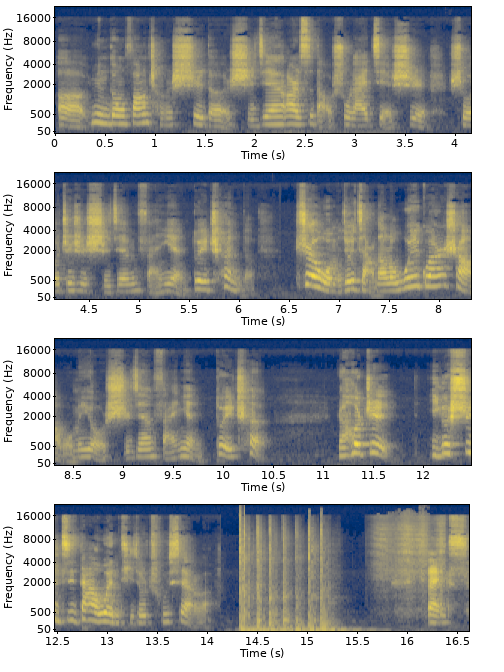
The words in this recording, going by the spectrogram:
呃，运动方程式的时间二次导数来解释，说这是时间繁衍对称的。这我们就讲到了微观上，我们有时间繁衍对称，然后这一个世纪大问题就出现了。Thanks，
